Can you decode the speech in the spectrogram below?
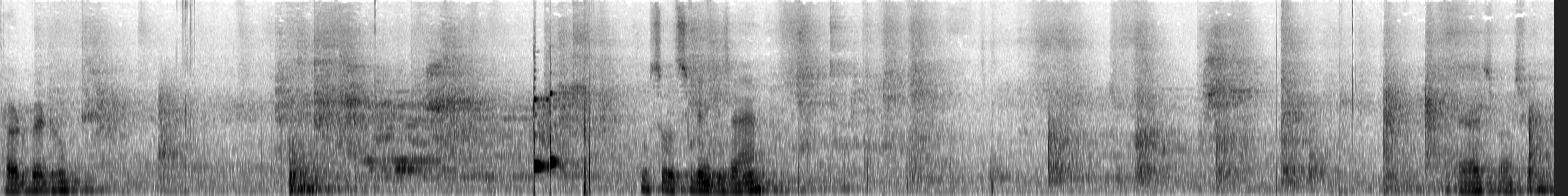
third bedroom Also the ceiling design. That's washroom.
